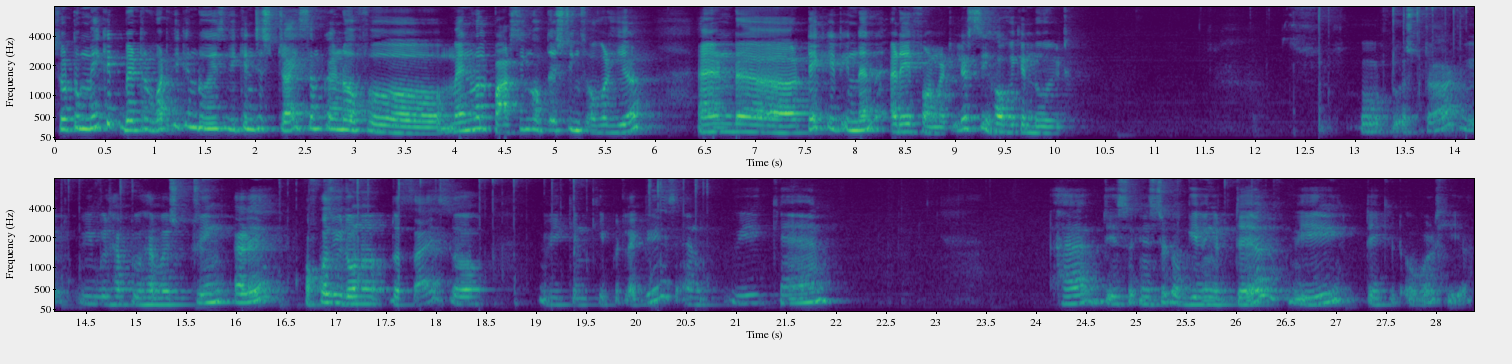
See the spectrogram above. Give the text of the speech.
So to make it better, what we can do is we can just try some kind of uh, manual parsing of the strings over here and uh, take it in an array format. Let's see how we can do it. So to start, we, we will have to have a string array. Of course, we don't know the size, so we can keep it like this and we can have this instead of giving it tail, we take it over here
